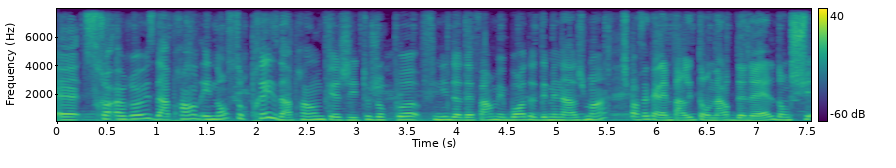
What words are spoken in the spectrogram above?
euh, tu seras heureuse d'apprendre et non surprise d'apprendre que j'ai toujours pas fini de défaire mes boîtes de déménagement. Je pensais que tu allais me parler de ton arbre de Noël, donc je suis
